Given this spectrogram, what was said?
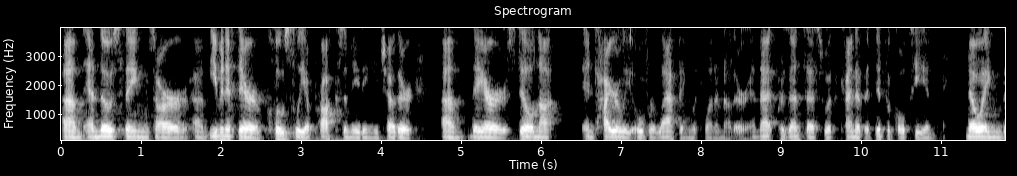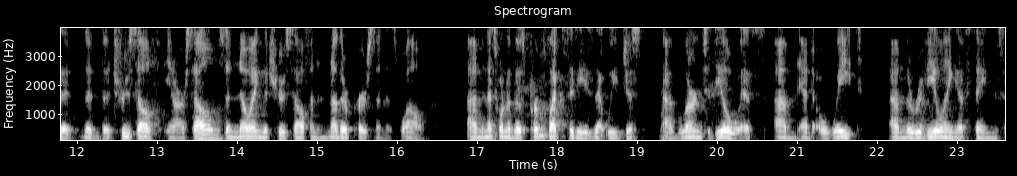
Um, and those things are, um, even if they're closely approximating each other, they are still not entirely overlapping with one another. And that presents us with kind of a difficulty in knowing the, the, the true self in ourselves and knowing the true self in another person as well. Um, and that's one of those perplexities that we just um, learn to deal with um, and await um, the revealing of things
